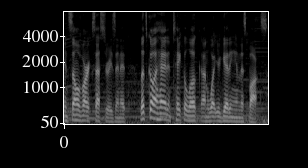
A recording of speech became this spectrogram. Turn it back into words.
and some of our accessories in it. Let's go ahead and take a look on what you're getting in this box.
